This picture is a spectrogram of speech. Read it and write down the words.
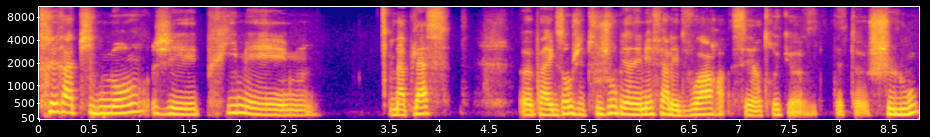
très rapidement j'ai pris mes ma place euh, par exemple, j'ai toujours bien aimé faire les devoirs. C'est un truc euh, peut-être chelou,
